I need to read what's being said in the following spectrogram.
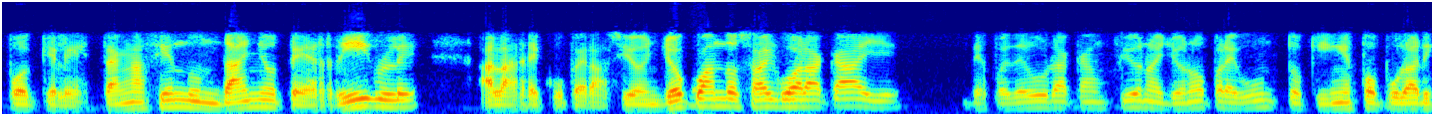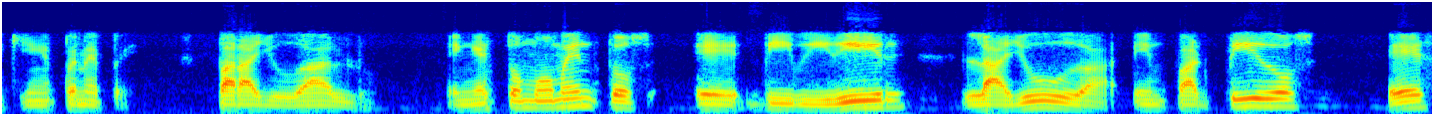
porque le están haciendo un daño terrible a la recuperación. Yo cuando salgo a la calle después del huracán Fiona, yo no pregunto quién es popular y quién es PNP, para ayudarlo. En estos momentos, eh, dividir la ayuda en partidos es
